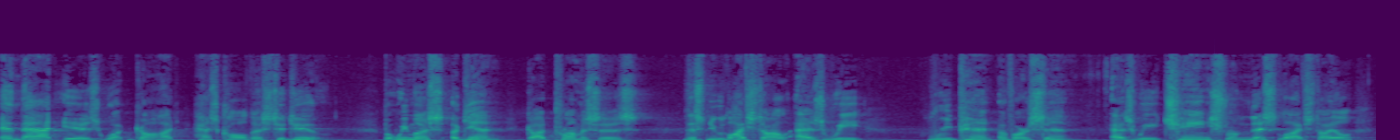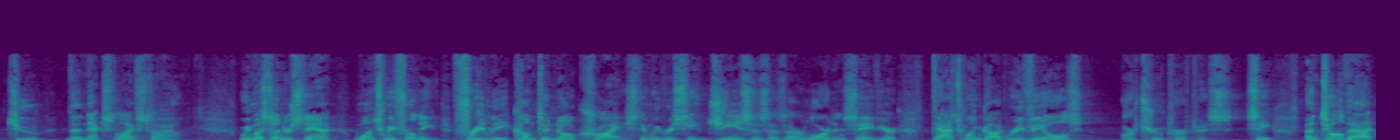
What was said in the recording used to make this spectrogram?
And that is what God has called us to do. But we must, again, God promises this new lifestyle as we repent of our sin, as we change from this lifestyle to the next lifestyle. We must understand once we freely, freely come to know Christ and we receive Jesus as our Lord and Savior, that's when God reveals our true purpose. See, until that,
